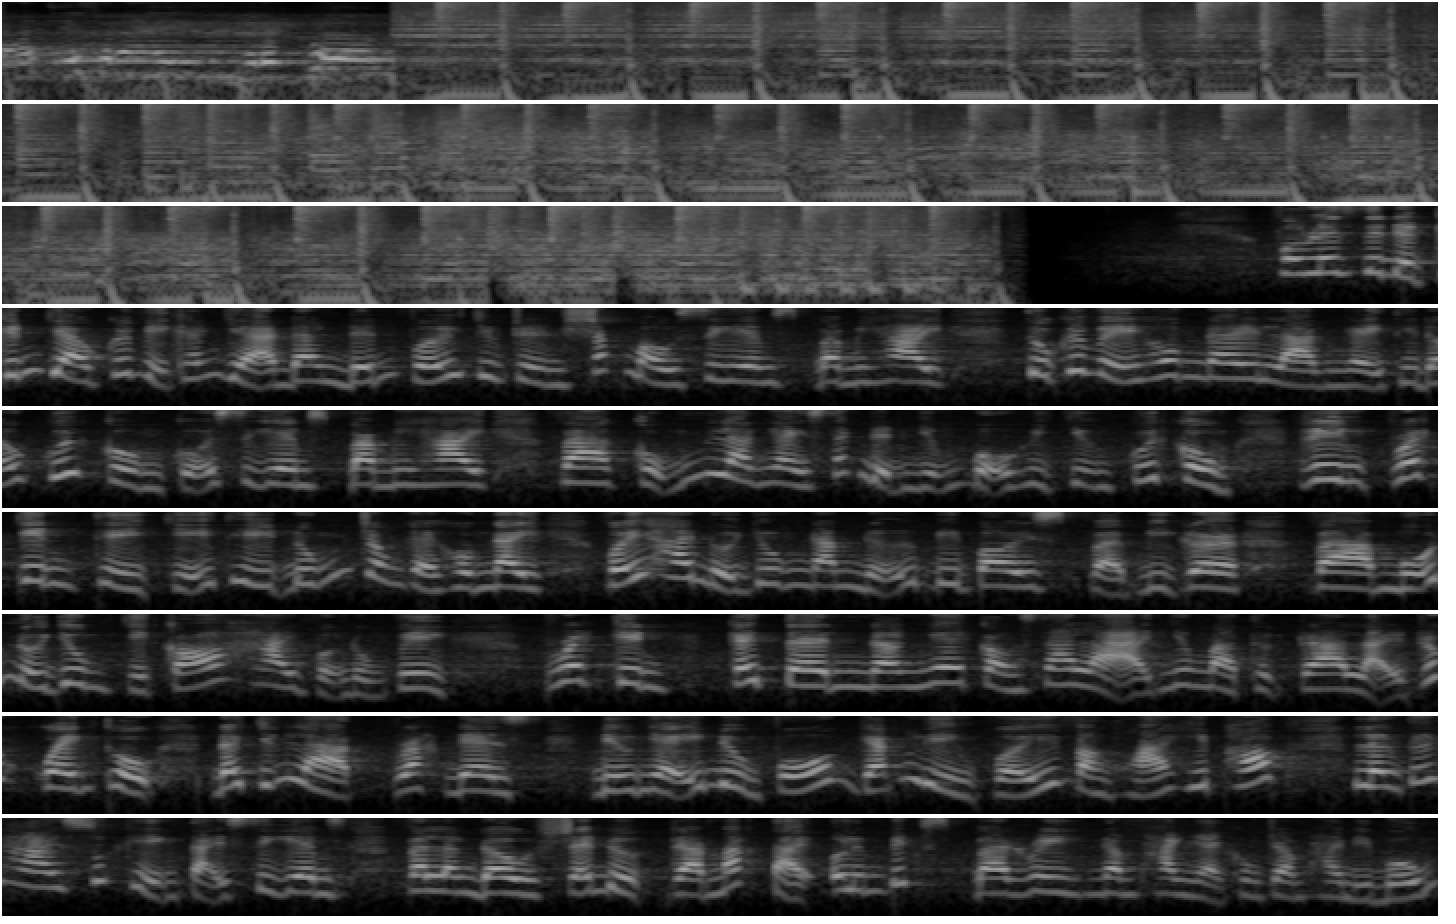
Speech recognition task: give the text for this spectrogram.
ចាអធិស្ឋានរំភើប Phong Linh xin được kính chào quý vị khán giả đang đến với chương trình Sắc màu SEA Games 32. Thưa quý vị, hôm nay là ngày thi đấu cuối cùng của SEA Games 32 và cũng là ngày xác định những bộ huy chương cuối cùng. Riêng Breaking thì chỉ thi đúng trong ngày hôm nay với hai nội dung nam nữ B-Boys và B-Girl và mỗi nội dung chỉ có hai vận động viên. Breaking, cái tên à, nghe còn xa lạ nhưng mà thực ra lại rất quen thuộc, đó chính là break dance, điệu nhảy đường phố gắn liền với văn hóa hip hop. Lần thứ hai xuất hiện tại SEA Games và lần đầu sẽ được được ra mắt tại Olympics Paris năm 2024.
